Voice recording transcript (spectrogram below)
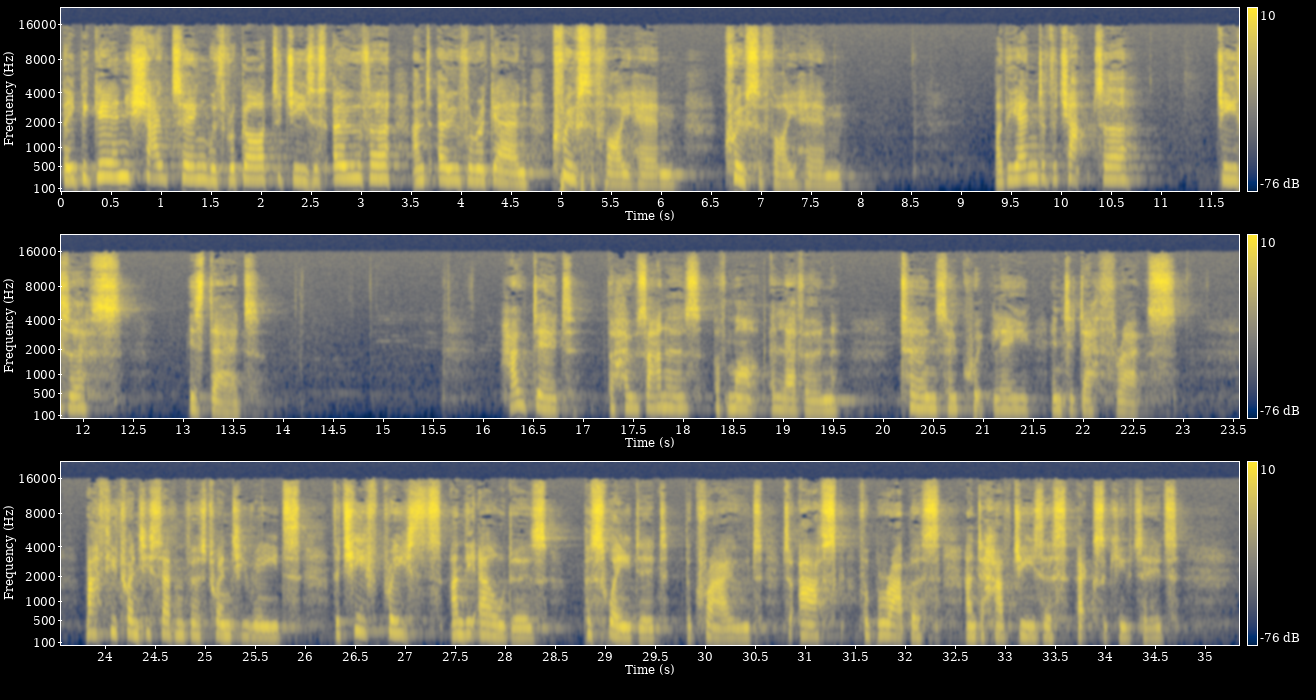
they begin shouting with regard to Jesus over and over again Crucify him, crucify him. By the end of the chapter, Jesus is dead. How did the hosannas of Mark 11 turn so quickly into death threats? Matthew 27, verse 20 reads The chief priests and the elders persuaded the crowd to ask for Barabbas and to have Jesus executed.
